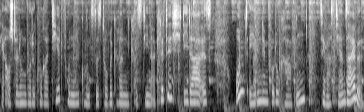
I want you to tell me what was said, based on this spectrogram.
Die Ausstellung wurde kuratiert von Kunsthistorikerin Christina Klittich, die da ist, und eben dem Fotografen Sebastian Seibel.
